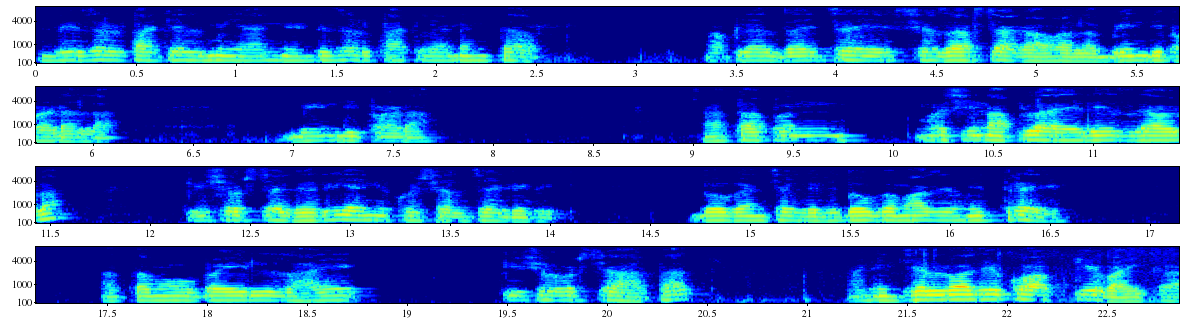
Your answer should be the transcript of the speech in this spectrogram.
डिझेल टाकेल मी आणि डिझेल टाकल्यानंतर आपल्याला जायचं आहे शेजारच्या गावाला बेंदीपाडाला. बेंदीपाडा. आता आपण मशीन आपला आहे रेसगावला किशोरच्या घरी आणि खुशालच्या घरी. दोघांच्या घरी दोघं माझे मित्र आहे. आता मोबाईल आहे किशोरच्या हातात. आणि जलवा देखो आपके भाई का।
